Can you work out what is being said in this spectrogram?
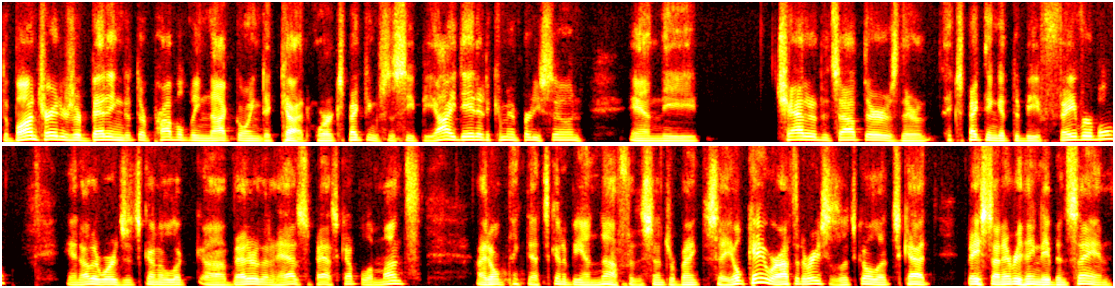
The bond traders are betting that they're probably not going to cut. We're expecting some CPI data to come in pretty soon. And the chatter that's out there is they're expecting it to be favorable. In other words, it's going to look uh, better than it has the past couple of months. I don't think that's going to be enough for the central bank to say, okay, we're off to the races. Let's go. Let's cut based on everything they've been saying.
